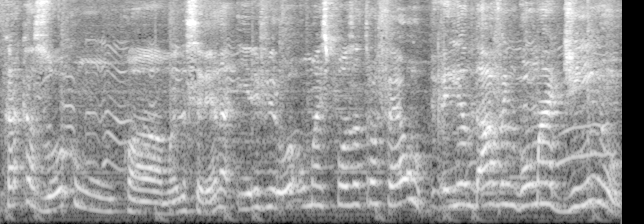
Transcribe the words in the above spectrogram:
O cara casou com, com a mãe da Serena e ele virou uma esposa troféu. Ele andava engomadinho,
